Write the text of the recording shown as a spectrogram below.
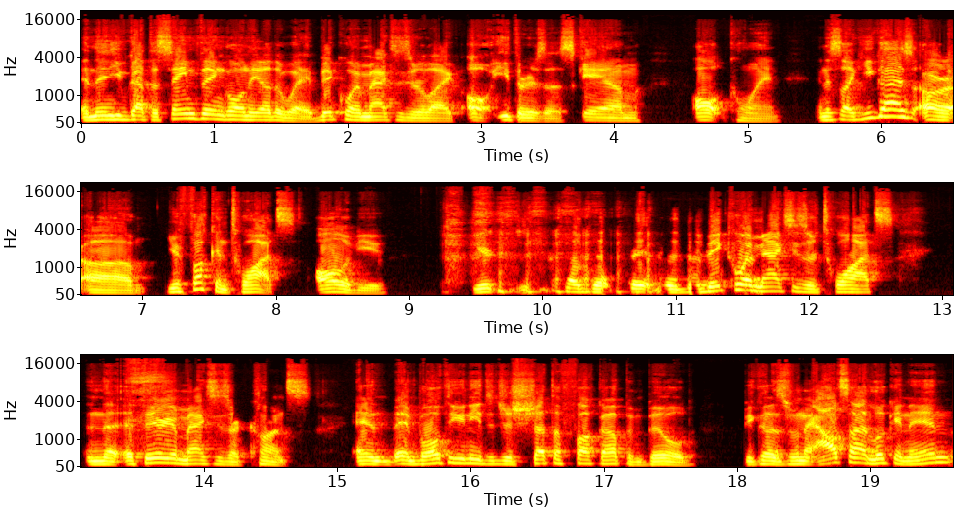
And then you've got the same thing going the other way. Bitcoin maxis are like, oh, Ether is a scam altcoin, and it's like you guys are um, you're fucking twats, all of you. You're so the, the, the Bitcoin maxis are twats, and the Ethereum maxis are cunts and and both of you need to just shut the fuck up and build because from the outside looking in,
